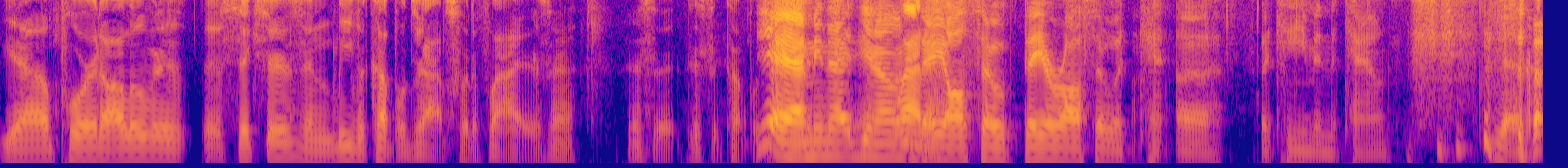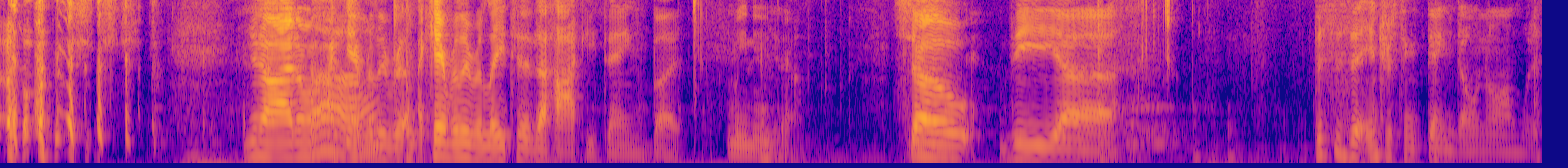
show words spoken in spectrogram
yeah, I'll pour it all over the, the Sixers and leave a couple drops for the Flyers. Huh? Just a just a couple. Yeah, I mean, uh, you know, Why they not? also they are also a te- uh, a team in the town. Yeah. so, you know, I don't, I can't Uh-huh. really, re- I can't really relate to the hockey thing, but we need you know. So the uh, this is an interesting thing going on with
